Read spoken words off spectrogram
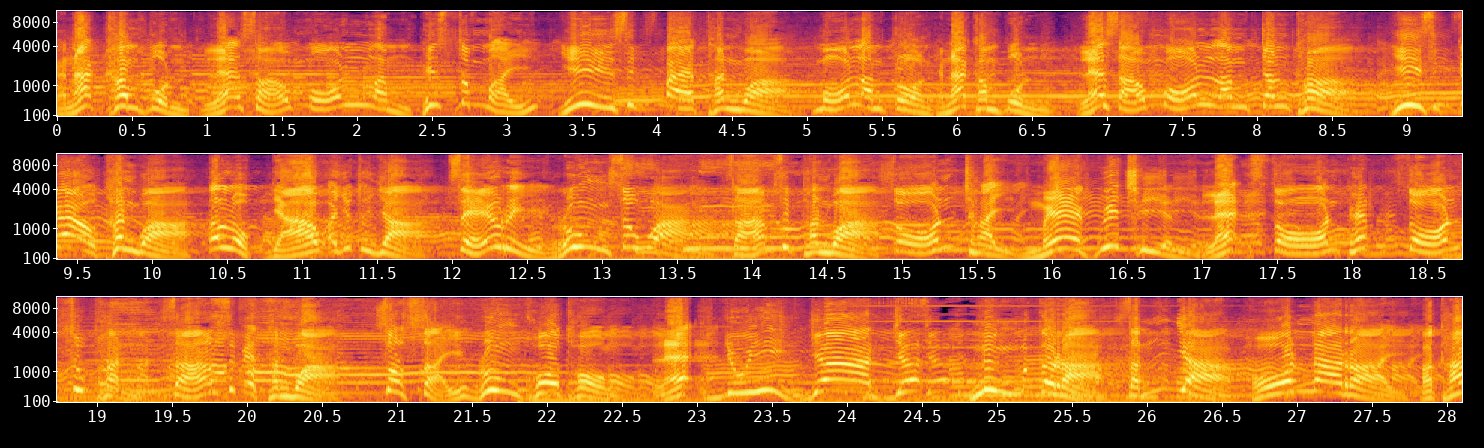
คณะคำปนและสาวหมอลำพิสมัย 28 ธันวา หมอลำกรอนคณะคำปนและสาวหมอลำจันทา29 ธันวา ตลกยาวอายุทยา เสรีรุ่งสว่าง 30 ธันวา สอนชัย เมฆวิเชียน และสอนเพชรสอนสุพรรณ 31 ธันวา สดใสรุ่งโพทอง และยุ้ยญาติเยอะหนึ่งมกราสัญญาโพนนารายปะทะ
